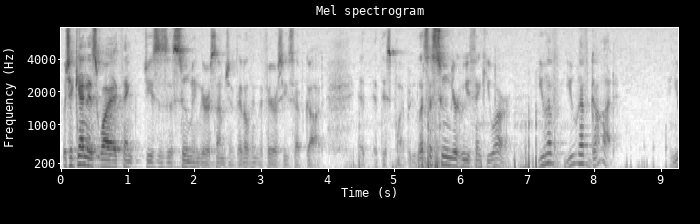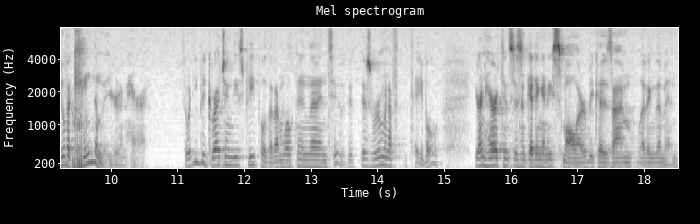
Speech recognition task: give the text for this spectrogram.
Which again is why I think Jesus is assuming their assumptions. I don't think the Pharisees have God at, at this point. But let's assume you're who you think you are. You have, you have God. And you have a kingdom that you're going to inherit. So what are you begrudging these people that I'm welcoming them into? There- There's room enough at the table. Your inheritance isn't getting any smaller because I'm letting them in.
